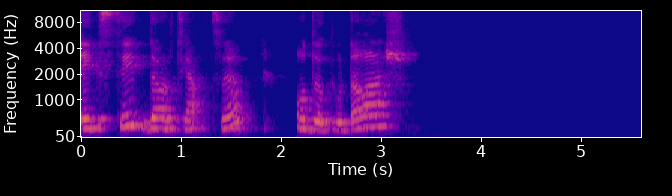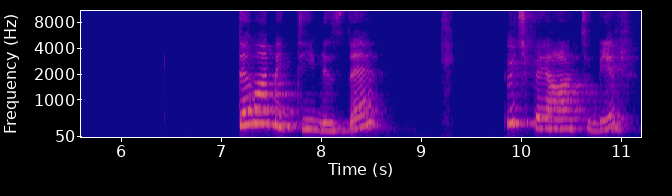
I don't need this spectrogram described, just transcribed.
eksi 4 yaptı. O da burada var. Devam ettiğimizde 3b artı 1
